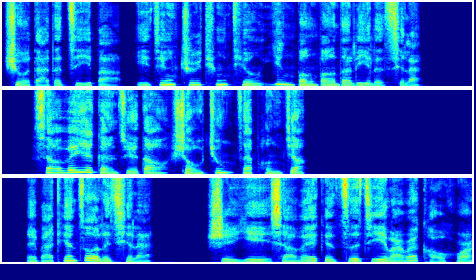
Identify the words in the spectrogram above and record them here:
硕大的鸡巴已经直挺挺、硬邦邦的立了起来，小薇也感觉到手中在膨胀。北八天坐了起来。示意小薇给自己玩玩口活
